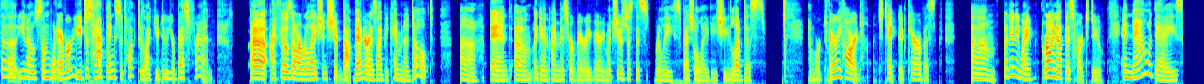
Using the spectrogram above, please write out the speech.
the, you know, some whatever. You just have things to talk to like you do your best friend. Uh, I feel as though our relationship got better as I became an adult. Uh, and um, again, I miss her very, very much. She was just this really special lady. She loved us and worked very hard to take good care of us. Um, but anyway, growing up is hard to do. And nowadays,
